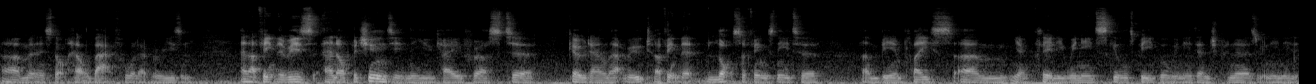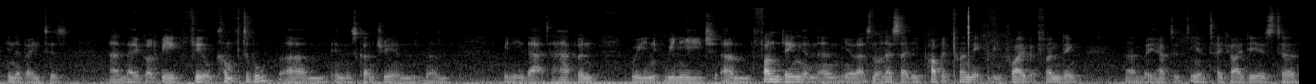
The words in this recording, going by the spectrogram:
um, and it's not held back for whatever reason. And I think there is an opportunity in the UK for us to go down that route. I think that lots of things need to um, be in place. Um, you know, clearly we need skilled people, we need entrepreneurs, we need innovators, and they've got to be feel comfortable um, in this country, and um, we need that to happen. We, we need um, funding, and, and you know that's not necessarily public funding; it could be private funding, um, but you have to you know take ideas to,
